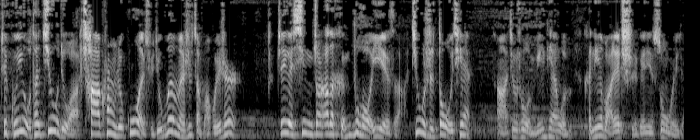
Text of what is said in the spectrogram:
这鬼友他舅舅啊，插空就过去就问问是怎么回事这个姓扎的很不好意思啊，就是道歉啊，就说我明天我肯定把这尺给你送回去，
